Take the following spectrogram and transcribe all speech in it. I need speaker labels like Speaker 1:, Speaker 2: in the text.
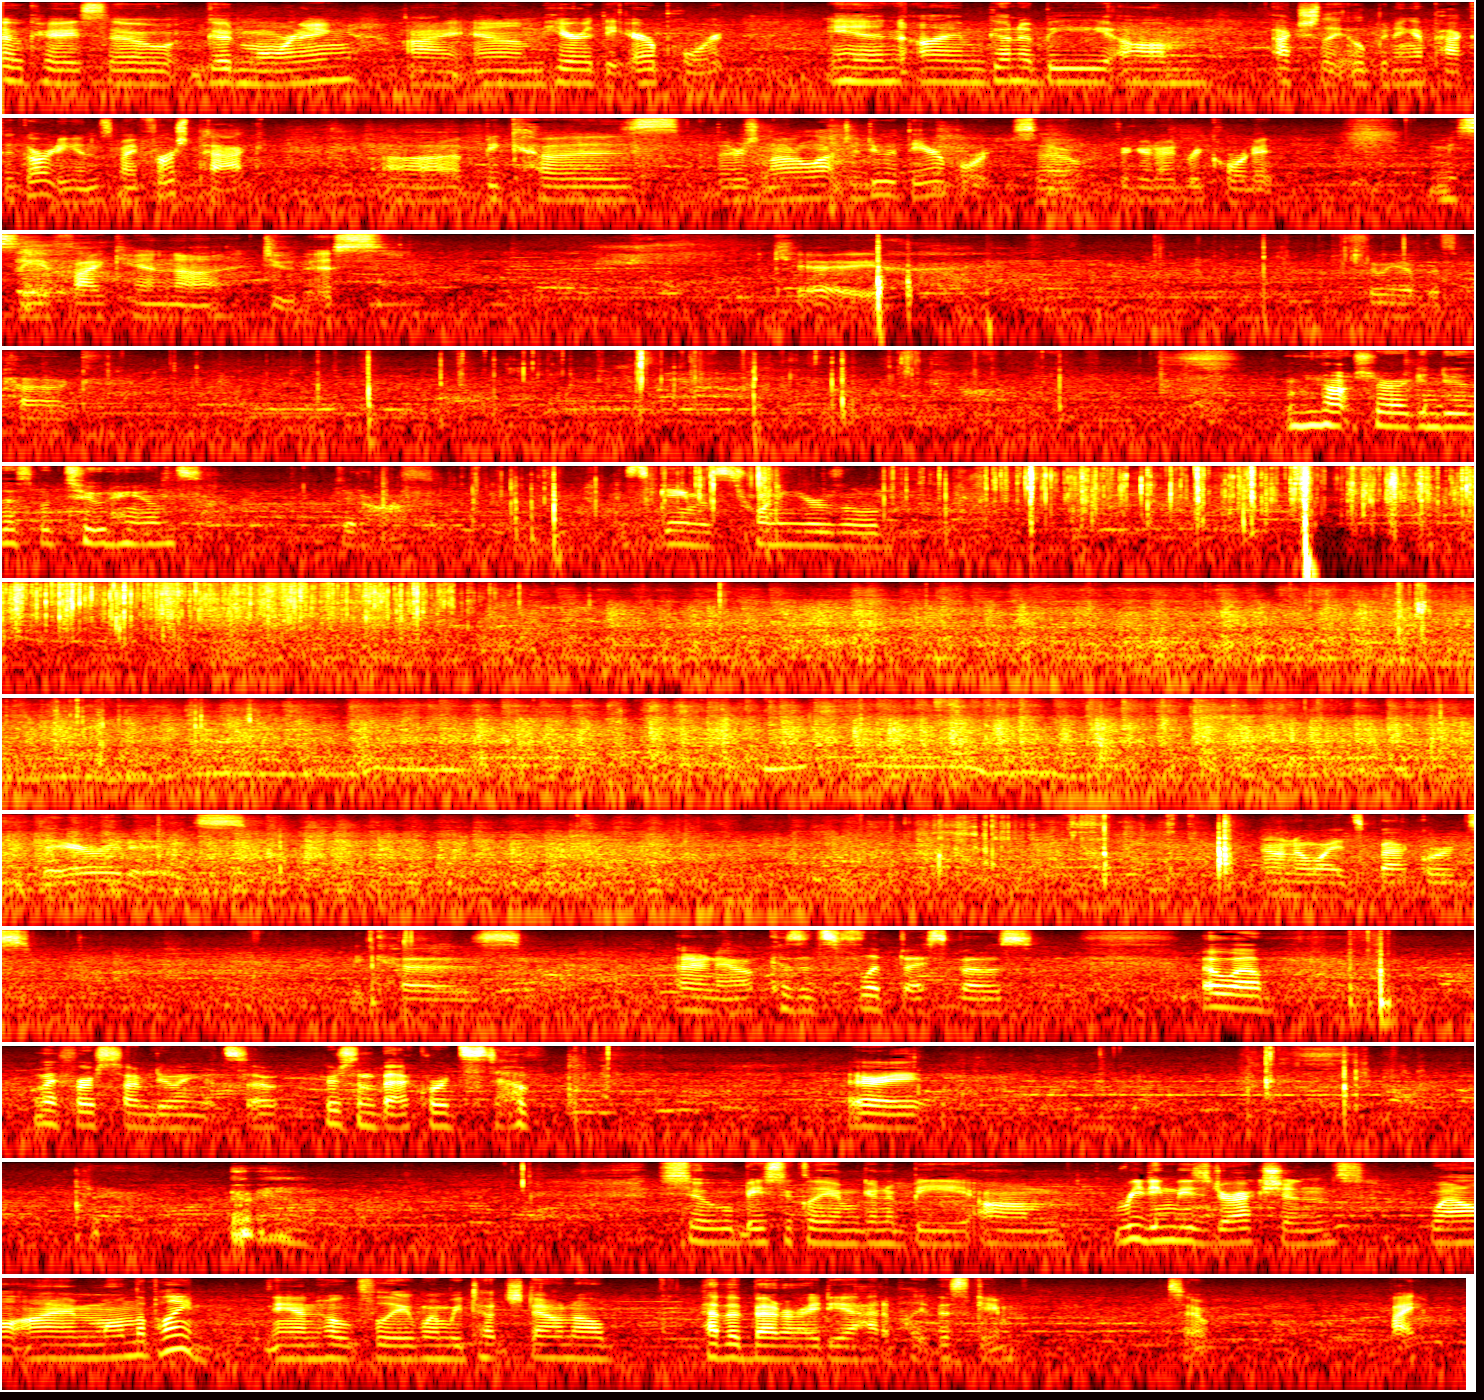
Speaker 1: Okay, so good morning. I am here at the airport and I'm gonna be um, actually opening a pack of Guardians, my first pack, uh, because there's not a lot to do at the airport, so I figured I'd record it. Let me see if I can uh, do this. Okay. So we have this pack. I'm not sure I can do this with two hands. Get off. This game is 20 years old. There it is. Don't know why it's backwards. Because, I don't know, because it's flipped, I suppose. Oh well. My first time doing it, so here's some backwards stuff. Alright. so basically I'm to be um, reading these directions while I'm on the plane. And hopefully when we touch down I'll have a better idea how to play this game. So Bye.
